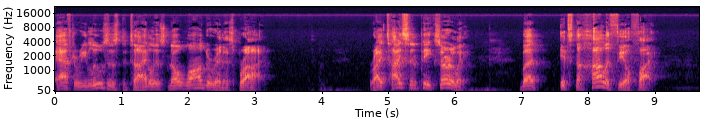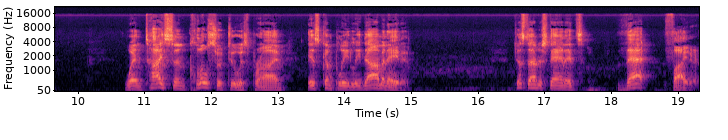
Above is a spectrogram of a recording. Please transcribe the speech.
after he loses the title, is no longer in his prime. Right? Tyson peaks early. But it's the Holyfield fight. When Tyson, closer to his prime, is completely dominated. Just understand it's that fighter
